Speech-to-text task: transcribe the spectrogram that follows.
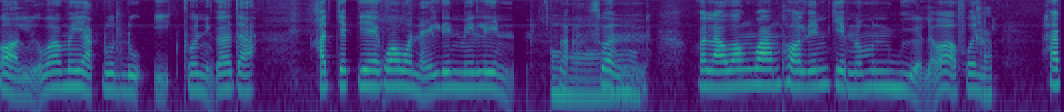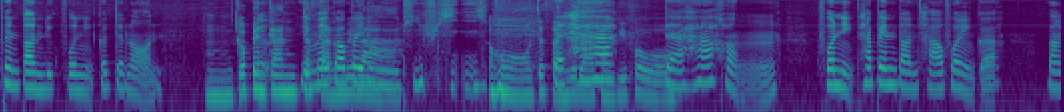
ก่อนหรือว่าไม่อยากโดนดุอีกโฟนิกก็จะคัดแยกๆว่าวันไหนเล่นไม่เล่นอ๋อส่วนเวลาว่างๆพอเล่นเกมแล้วมันเบื่อแล้วอะโฟนิครักบถ้าเป็นตอนดึกโฟนิกก็จะนอนอืมก็เป็นการหรืจัอดไม่สรรก็เวไปลาดูทีวีโอ้โหจัดสรรเวลาแต่ถ้าของพี่โฟ แต่ถ้าของโฟนิกถ้าเป็นตอนเช้าโฟนิกก็ บาง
